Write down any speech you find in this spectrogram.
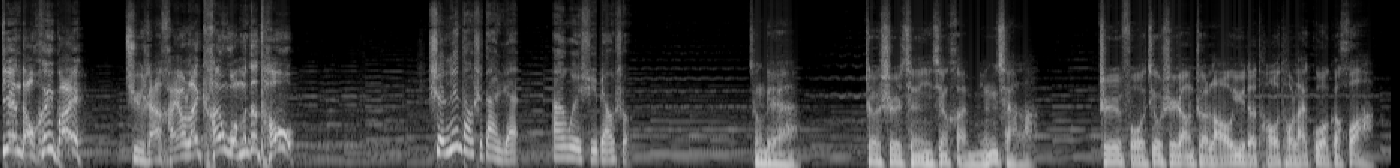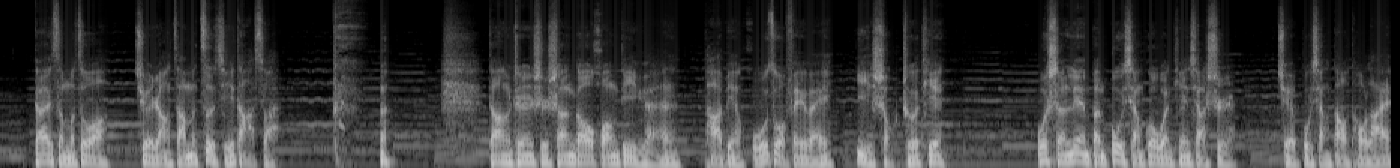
颠倒黑白！”居然还要来砍我们的头！沈炼倒是淡然，安慰徐彪说：“兄弟，这事情已经很明显了，知府就是让这牢狱的头头来过个话，该怎么做却让咱们自己打算。当真是山高皇帝远，他便胡作非为，一手遮天。我沈炼本不想过问天下事，却不想到头来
